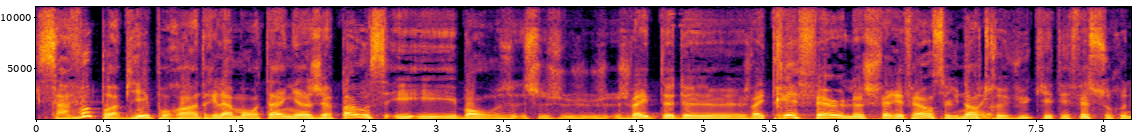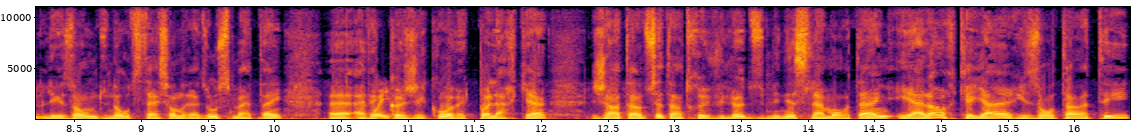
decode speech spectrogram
Ça va pas bien pour André Lamontagne, hein, je pense. Et, bon, je, je, vais être de, je vais être très fair. Là, je fais référence à une entrevue qui a été faite sur les ondes d'une autre station de radio ce matin euh, avec Cogeco, avec Paul Arcan. J'ai entendu cette entrevue-là du ministre Lamontagne. Et alors que hier, ils ont tenté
